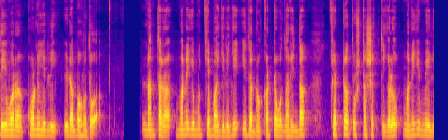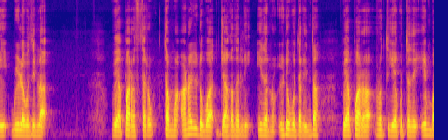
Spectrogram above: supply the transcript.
ದೇವರ ಕೋಣೆಯಲ್ಲಿ ಇಡಬಹುದು. ನಂತರ ಮನೆಗೆ ಮುಖ್ಯ ಬಾಗಿಲಿಗೆ ಇದನ್ನು ಕಟ್ಟುವುದರಿಂದ ಕೆಟ್ಟ ದುಷ್ಟಶಕ್ತಿಗಳು ಮನೆಯ ಮೇಲೆ ಬೀಳುವುದಿಲ್ಲ. ವ್ಯಾಪಾರಸ್ಥರು ತಮ್ಮ ಹಣ ಇಡುವ ಜಾಗದಲ್ಲಿ ಇದನ್ನು ಇಡುವುದರಿಂದ ವ್ಯಾಪಾರ ವೃದ್ಧಿಯಾಗುತ್ತದೆ ಎಂಬ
